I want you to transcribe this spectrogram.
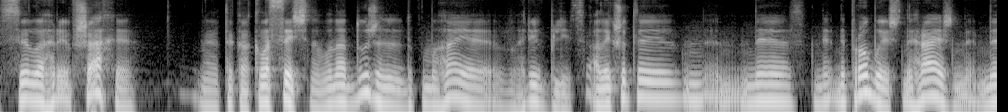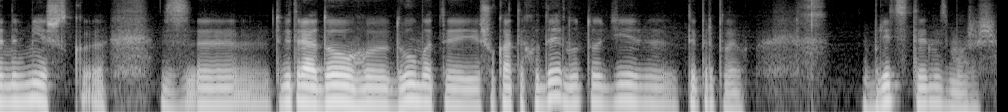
сила гри в шахи така класична, вона дуже допомагає в грі в бліц. Але якщо ти не, не, не пробуєш, не граєш, не, не, вмієш, ск- з, е, тобі треба довго думати і шукати ходи, ну тоді е, ти приплив. В бліц ти не зможеш.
